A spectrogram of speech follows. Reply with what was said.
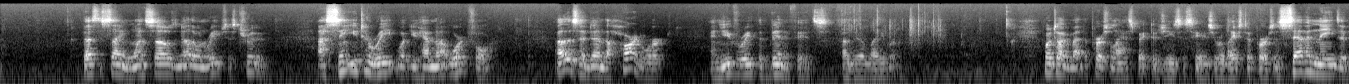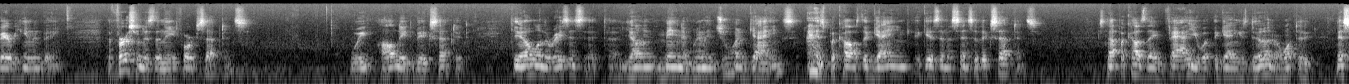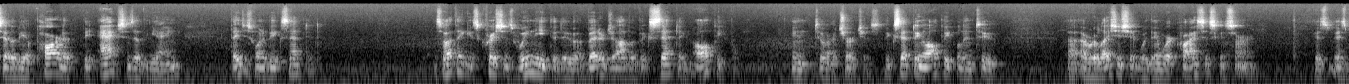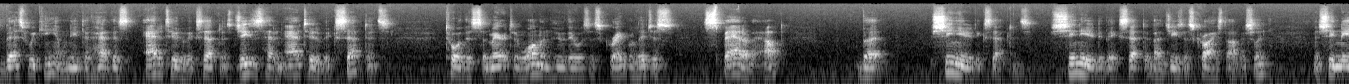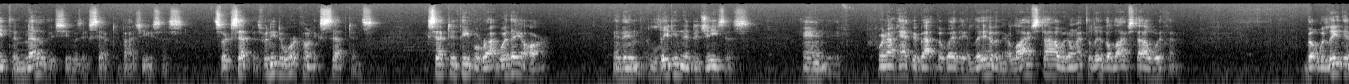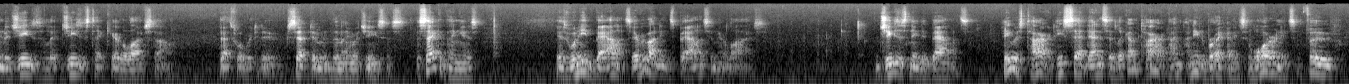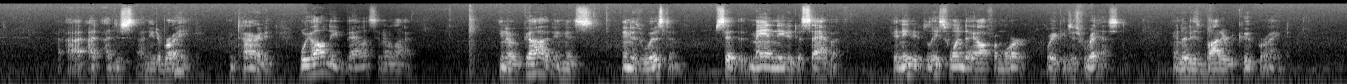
Thus the saying, one sows, another one reaps, is true. I sent you to reap what you have not worked for. Others have done the hard work, and you've reaped the benefits of their labor. To talk about the personal aspect of Jesus here as it relates to a person. Seven needs of every human being. The first one is the need for acceptance. We all need to be accepted. Do you know one of the reasons that uh, young men and women join gangs is because the gang gives them a sense of acceptance. It's not because they value what the gang is doing or want to necessarily be a part of the actions of the gang. They just want to be accepted. So I think as Christians, we need to do a better job of accepting all people into our churches, accepting all people into uh, a relationship with them where Christ is concerned as, as best we can. We need to have this attitude of acceptance. Jesus had an attitude of acceptance toward this Samaritan woman who there was this great religious spat about, but she needed acceptance. She needed to be accepted by Jesus Christ, obviously. And she needed to know that she was accepted by Jesus. So acceptance. We need to work on acceptance. Accepting people right where they are and then leading them to Jesus. And if we're not happy about the way they live and their lifestyle, we don't have to live the lifestyle with them. But we lead them to Jesus and let Jesus take care of the lifestyle. That's what we're to do. Accept him in the name of Jesus. The second thing is, is we need balance. Everybody needs balance in their lives. Jesus needed balance. He was tired. He sat down and said, Look, I'm tired. I, I need a break. I need some water. I need some food. I, I, just, I need a break. I'm tired. And we all need balance in our life. You know, God in his, in his wisdom said that man needed a Sabbath. He needed at least one day off from work where he could just rest and let his body recuperate.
